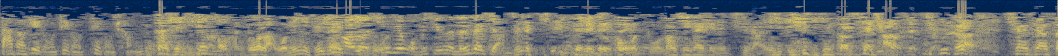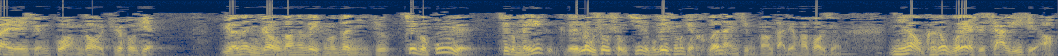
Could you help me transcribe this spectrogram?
达到这种这种这种程度，但是已经好很多了。我们一直在进步。今天我们现在能在讲这个，对对对对。王岐山市市长已已经到现场了。锵锵三人行，广告之后见。原来你知道我刚才为什么问你就这个工人，这个没给漏收手机的，为什么给河南警方打电话报警？你知道，可能我也是瞎理解啊。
